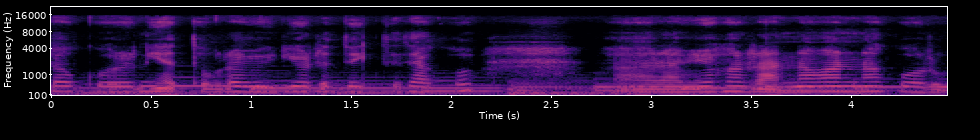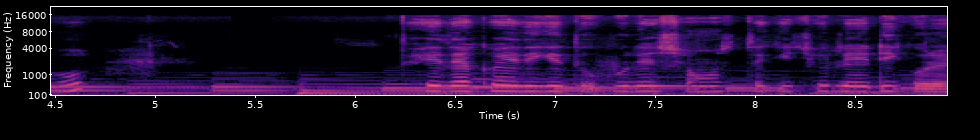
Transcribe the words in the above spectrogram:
সব করে নিই আর তোমরা ভিডিওটা দেখতে থাকো। আর আমি এখন রান্না বান্না করব। তো এই দেখো এদিকে দুপুরের সমস্ত কিছু রেডি করে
